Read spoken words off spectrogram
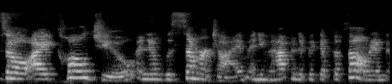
So I called you and it was summertime and you happened to pick up the phone. And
